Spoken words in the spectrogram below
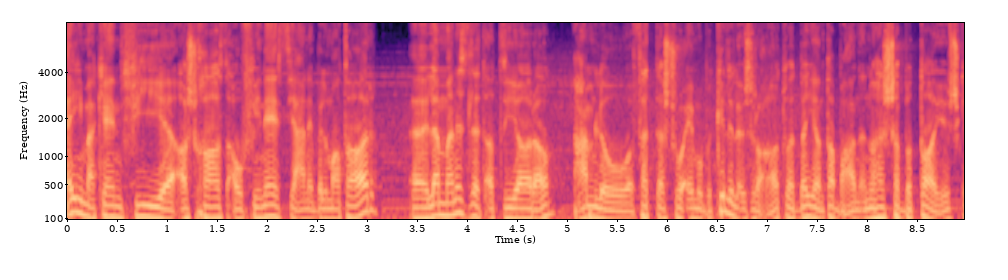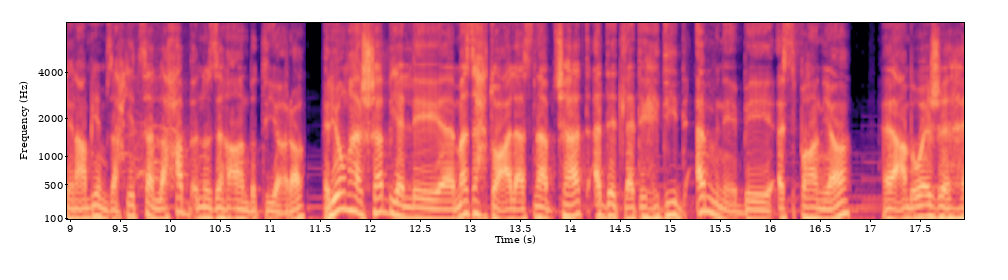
أي مكان فيه أشخاص أو في ناس يعني بالمطار. آه، لما نزلت الطيارة عملوا فتشوا قاموا بكل الإجراءات وتبين طبعا إنه هالشاب الطايش كان عم يمزح يتسلى حب إنه زهقان بالطيارة. اليوم هالشاب يلي مزحته على Snapchat أدت لتهديد أمني بإسبانيا. آه، عم بواجه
